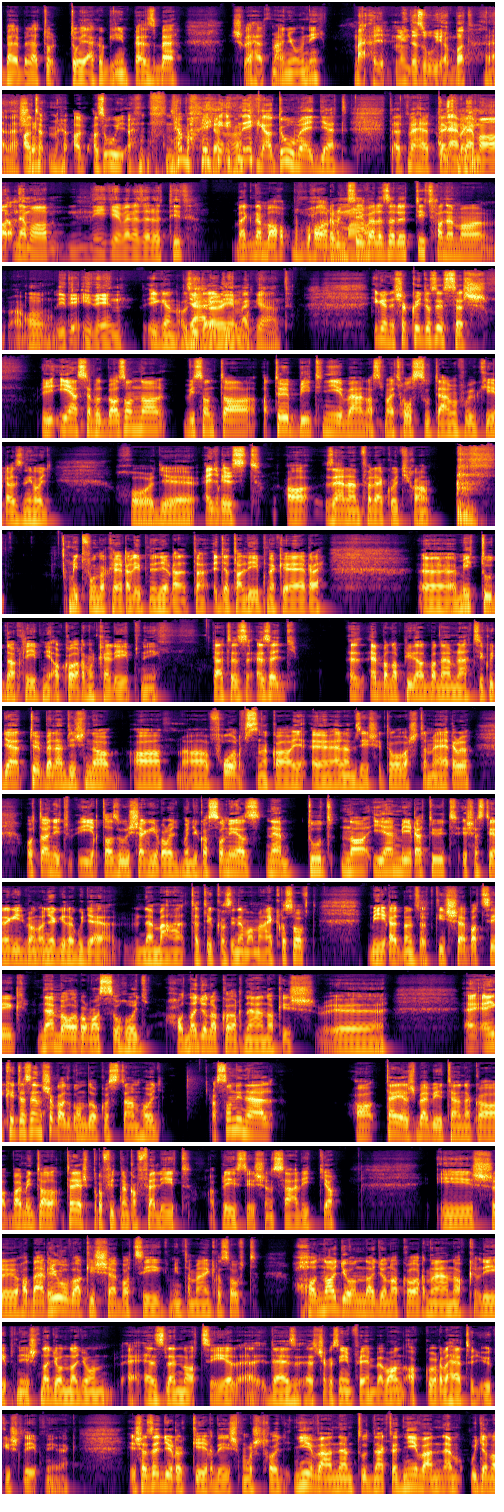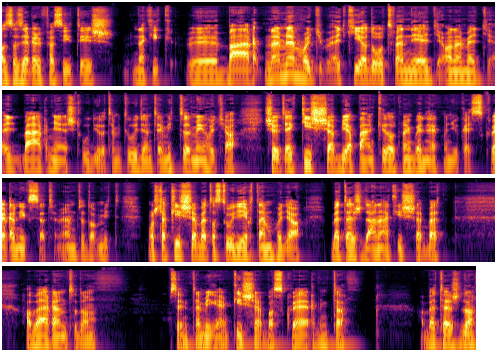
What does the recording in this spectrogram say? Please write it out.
bele, tolják a Game Pass-be, és lehet már nyomni. Már hogy mind az újabbat, ráadásul. Az, az új, nem a, igen, igen, a Doom egyet. Tehát mehettek nem, meg. Nem a, nem a négy évvel ezelőttit. Meg nem a 30 nem évvel ezelőttit, hanem a... a, a idén, idén. Igen, az idén megjelent. Igen, és akkor így az összes ilyen szempontból azonnal, viszont a, a többit nyilván azt majd hosszú távon fogjuk érezni, hogy, hogy egyrészt az ellenfelek, hogyha mit fognak erre lépni, hogy egyáltalán lépnek erre, mit tudnak lépni, akarnak-e lépni. Tehát ez, ez egy, ez, ebben a pillanatban nem látszik. Ugye több elemzésen a, a, a Forbes-nak a elemzését olvastam erről, ott annyit írt az újságíró, hogy mondjuk a Sony az nem tudna ilyen méretűt, és ez tényleg így van anyagilag, ugye nem áll, tehát ők azért nem a Microsoft méretben, tehát kisebb a cég. Nem arról van szó, hogy ha nagyon akarnának, és ö, egyébként ezen sokat gondolkoztam, hogy a Sony-nál a teljes bevételnek, a, mint a teljes profitnak a felét a PlayStation szállítja, és ha bár jóval kisebb a cég, mint a Microsoft, ha nagyon-nagyon akarnának lépni, és nagyon-nagyon ez lenne a cél, de ez, ez csak az én fejemben van, akkor lehet, hogy ők is lépnének. És ez egy örök kérdés most, hogy nyilván nem tudnák, tehát nyilván nem ugyanaz az erőfeszítés nekik, bár nem, nem hogy egy kiadót venni, egy, hanem egy, egy bármilyen stúdiót, amit úgy dönteni, mit tudom én, hogyha, sőt, egy kisebb japán kiadót megvennének, mondjuk egy Square Enix-et, nem tudom mit. Most a kisebbet, azt úgy értem, hogy a Betesdánál kisebbet, ha bár nem tudom. Szerintem igen, kisebb a Square, mint a, a Bethesda.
